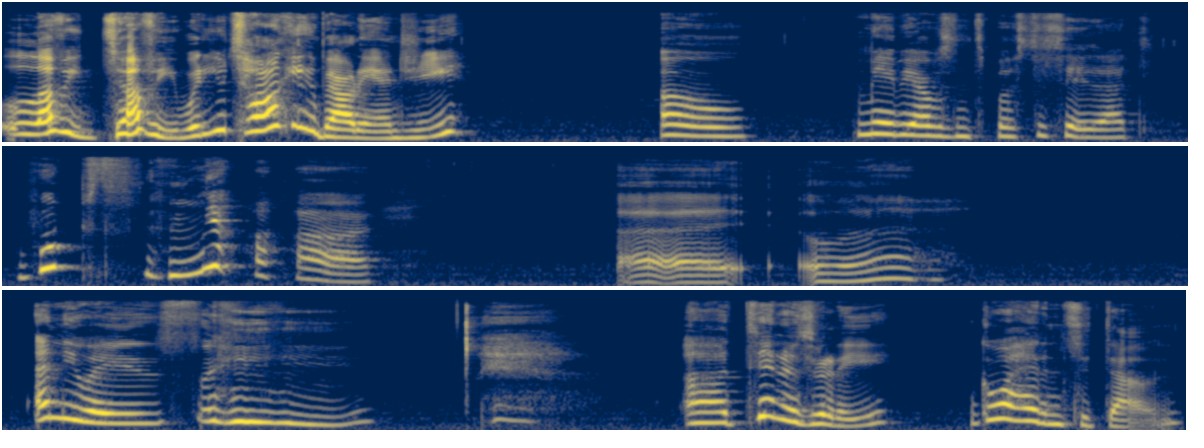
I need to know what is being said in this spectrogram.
Lovey dovey? What are you talking about, Angie? Oh, maybe I wasn't supposed to say that. Whoops! uh, uh. Anyways, uh, dinner's ready. Go ahead and sit down.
